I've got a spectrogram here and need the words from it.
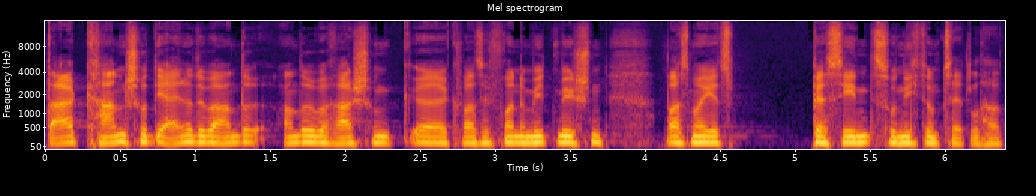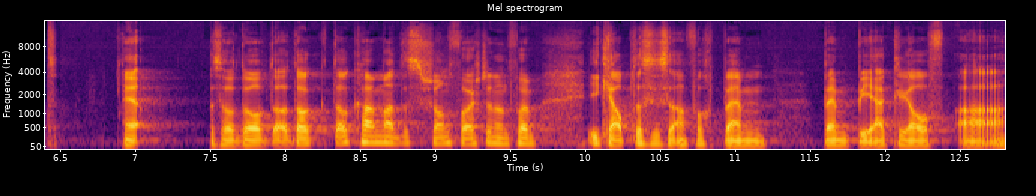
da kann schon die eine oder andere, andere Überraschung äh, quasi vorne mitmischen, was man jetzt per se so nicht am Zettel hat. Ja, also da, da, da, da kann man das schon vorstellen und vor allem, ich glaube, das ist einfach beim, beim Berglauf äh,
